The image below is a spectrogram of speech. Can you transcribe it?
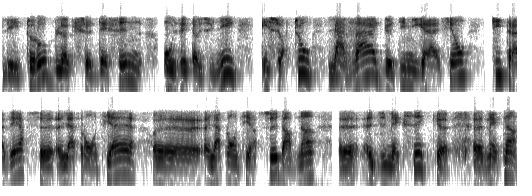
les troubles qui se dessinent aux États-Unis et surtout la vague d'immigration qui traverse euh, la frontière, euh, la frontière sud en venant euh, du Mexique. Euh, maintenant,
